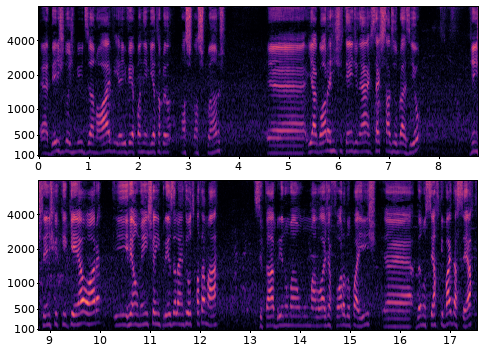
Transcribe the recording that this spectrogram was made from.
é, desde 2019, e aí veio a pandemia atrapalhando nossos, nossos planos. É, e agora a gente entende, né, sete estados do Brasil, a gente entende que, que, que é a hora e realmente a empresa ela entra em outro patamar. Se está abrindo uma, uma loja fora do país, é, dando certo que vai dar certo.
